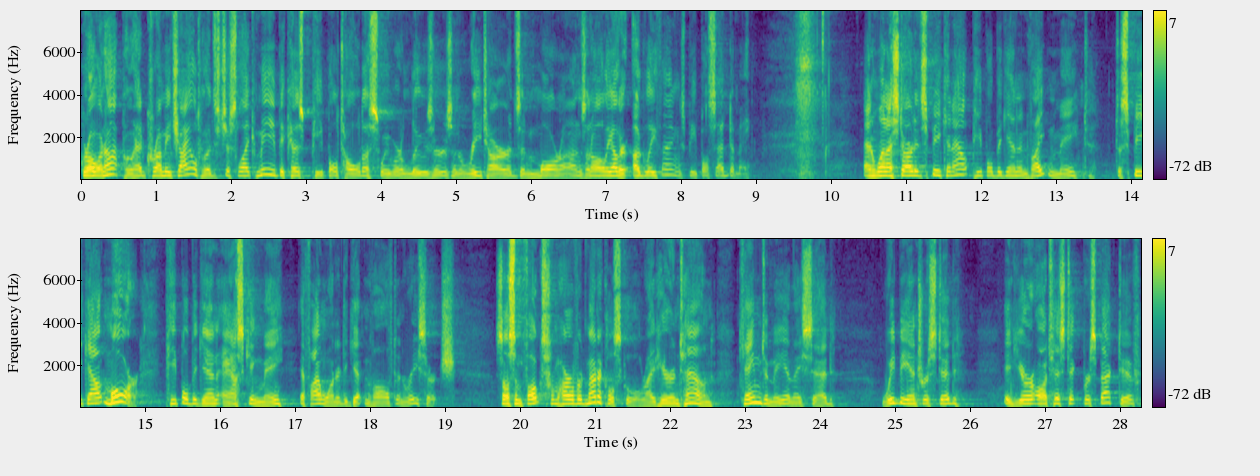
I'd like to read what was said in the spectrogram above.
growing up who had crummy childhoods just like me because people told us we were losers and retards and morons and all the other ugly things people said to me. And when I started speaking out, people began inviting me to, to speak out more people began asking me if I wanted to get involved in research. So, some folks from Harvard Medical School, right here in town, came to me and they said, We'd be interested in your autistic perspective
